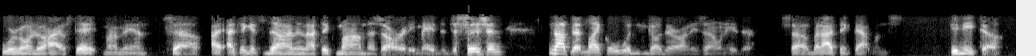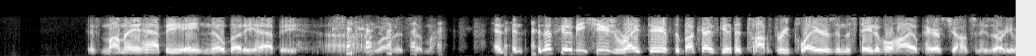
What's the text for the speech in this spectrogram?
we're going to Ohio State, my man. So I, I think it's done, and I think Mom has already made the decision. Not that Michael wouldn't go there on his own either. So, but I think that one's finito. If Mama ain't happy, ain't nobody happy. Uh, I love it. So my, and, and, and that's going to be huge right there. If the Buckeyes get the top three players in the state of Ohio, Paris Johnson, who's already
